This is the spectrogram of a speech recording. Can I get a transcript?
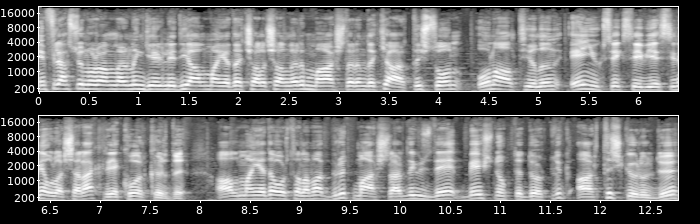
Enflasyon oranlarının gerilediği Almanya'da çalışanların maaşlarındaki artış son 16 yılın en yüksek seviyesine ulaşarak rekor kırdı. Almanya'da ortalama brüt maaşlarda %5.4'lük artış görüldü.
